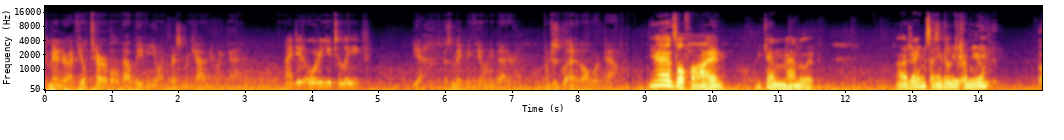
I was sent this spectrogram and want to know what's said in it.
Commander, I feel terrible about leaving you on Grissom Academy like that. I did order you to leave. Yeah, doesn't make me feel any better. I'm just glad it all worked out. Yeah, it's all fine. We can handle it. Uh, James, anything new from you? it. A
